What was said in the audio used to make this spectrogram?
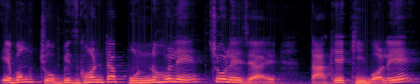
এবং চব্বিশ ঘণ্টা পূর্ণ হলে চলে যায়। তাকে কি বলে?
